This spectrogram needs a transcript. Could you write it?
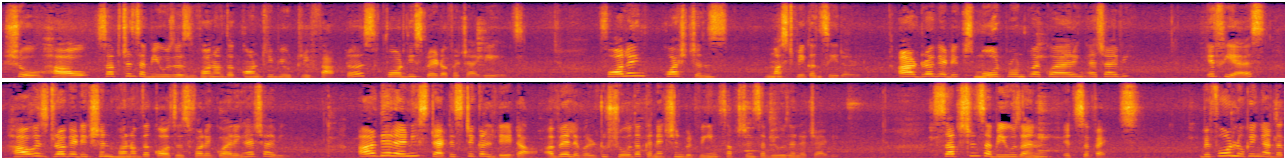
show how substance abuse is one of the contributory factors for the spread of HIV/AIDS. Following questions must be considered. Are drug addicts more prone to acquiring HIV? If yes, how is drug addiction one of the causes for acquiring HIV? Are there any statistical data available to show the connection between substance abuse and HIV? Substance abuse and its effects. Before looking at the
